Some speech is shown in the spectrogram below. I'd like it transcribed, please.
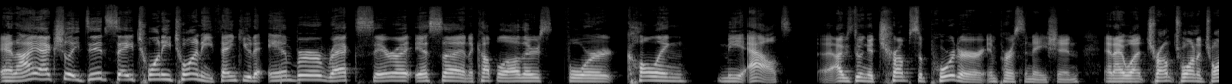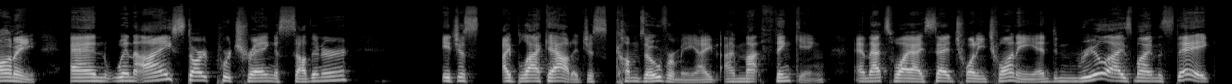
And I actually did say 2020. Thank you to Amber, Rex, Sarah, Issa, and a couple others for calling me out. I was doing a Trump supporter impersonation and I went Trump 2020. And when I start portraying a Southerner, it just, I black out. It just comes over me. I, I'm not thinking. And that's why I said 2020 and didn't realize my mistake.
